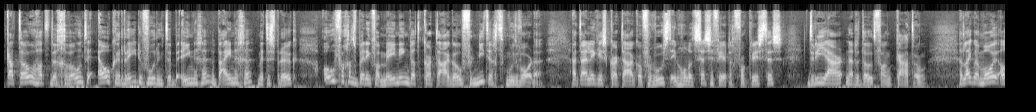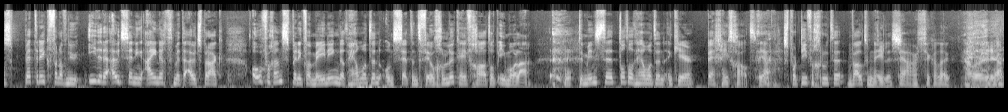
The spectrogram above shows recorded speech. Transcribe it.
Cato had de gewoonte elke redenvoering te beëindigen, beëindigen met de spreuk... Overigens ben ik van mening dat Carthago vernietigd moet worden. Uiteindelijk is Carthago verwoest in 146 voor Christus, drie jaar na de dood van Cato. Het lijkt me mooi als Patrick vanaf nu iedere uitzending eindigt met de uitspraak... Overigens ben ik van mening dat Hamilton ontzettend veel geluk heeft gehad op Imola. Tenminste, totdat Hamilton een keer pech heeft gehad. Ja. Sportieve groeten, Wouter Nelis. Ja, hartstikke leuk. Ja.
